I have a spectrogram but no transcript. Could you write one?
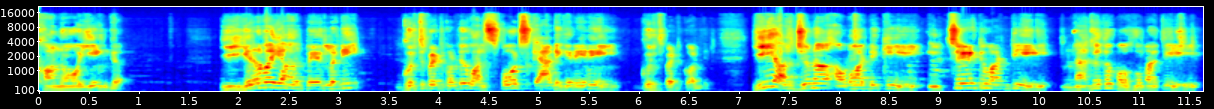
canoeing. ఈ ఇరవై ఆరు పేర్లని గుర్తుపెట్టుకుంటూ వాళ్ళ స్పోర్ట్స్ కేటగిరీని గుర్తుపెట్టుకోండి. ఈ అర్జున అవార్డుకి ఇచ్చేటువంటి నగదు బహుమతి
